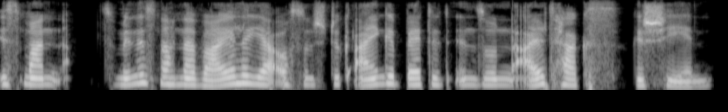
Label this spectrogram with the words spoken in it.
ist man zumindest nach einer Weile ja auch so ein Stück eingebettet in so ein Alltagsgeschehen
